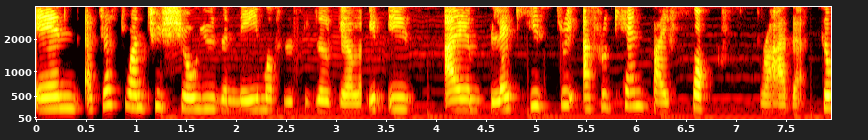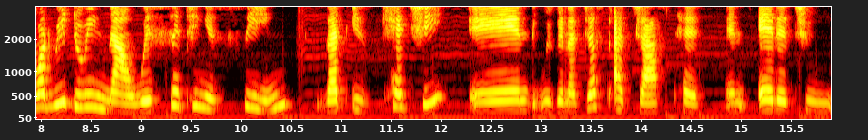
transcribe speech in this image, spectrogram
and I just want to show you the name of this little girl. It is I Am Black History African by Fox Brother. So what we're doing now, we're setting a scene that is catchy and we're gonna just adjust her and add it to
